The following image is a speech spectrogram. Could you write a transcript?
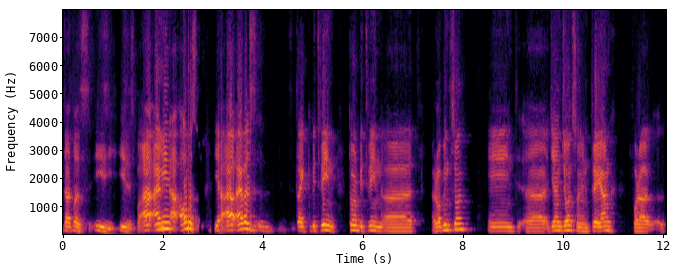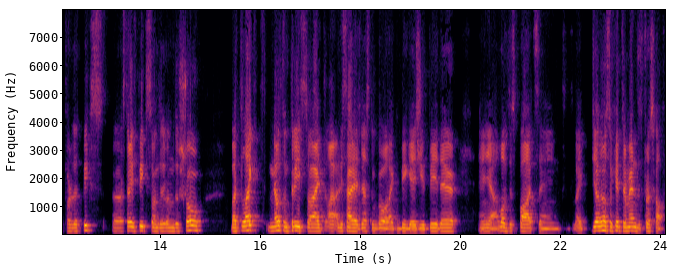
that was easy, easy spot. I, I mean, I almost yeah, I, I was like between torn between uh, Robinson and uh, Jan Johnson and Trae Young for uh, for the picks, uh, straight picks on the on the show. But liked Melton three, so I, I decided just to go like big SGP there. And yeah, I love the spots and like Jalen also hit tremendous first half.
